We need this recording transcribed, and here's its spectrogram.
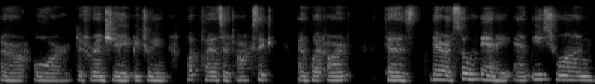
or, or differentiate between what plants are toxic and what aren't because there are so many and each one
